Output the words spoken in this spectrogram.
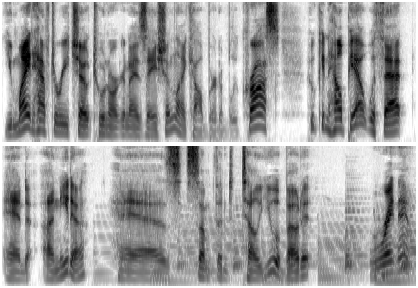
you might have to reach out to an organization like Alberta Blue Cross who can help you out with that. And Anita has something to tell you about it right now.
